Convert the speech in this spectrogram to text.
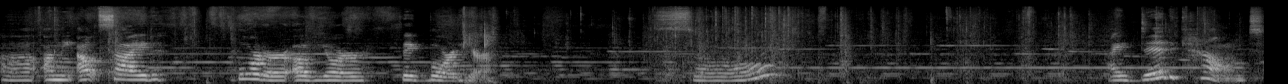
uh, on the outside border of your big board here. So I did count,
